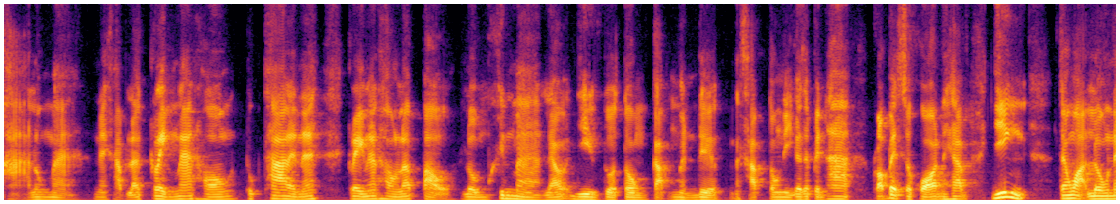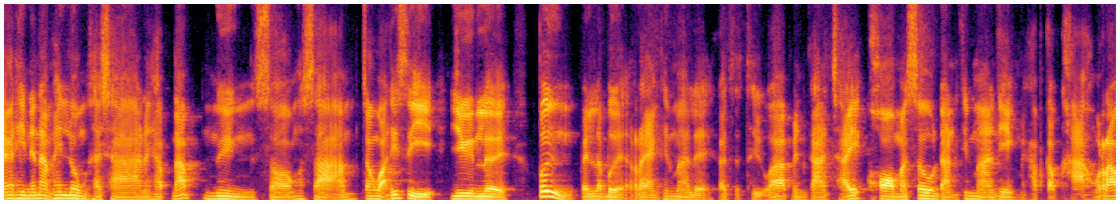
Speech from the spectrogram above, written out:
ขาลงมานะครับ แล้วเกรงหน้าท้องทุกท่าเลยนะ เกรงหน้าท้องแล้วเป่าลมขึ้นมา แล้วยืนตัวตรงกับเหมือนเดิมนะครับ ตรงนี้ก็จะเป็นท่ากรอบเบดสควอตนะครับ ยิ่งจังหวะลงนะทีแนะนำให้ลงช้าๆนะครับ นับ 1 2 3 จังหวะที่ 4 ยืนเลย ปึ้งเป็นระเบิดแรงขึ้นมาเลย ก็จะถือว่าเป็นการใช้คอมัสเซลดันขึ้นมานั่นเองนะครับกับขาของเรา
